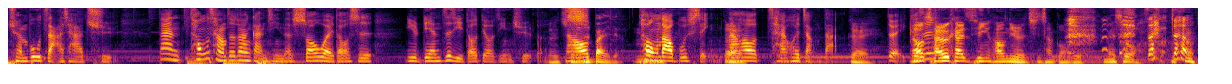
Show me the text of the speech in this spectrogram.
全部砸下去。但通常这段感情的收尾都是你连自己都丢进去了，然后痛到不行，然后才会长大。对对，然后才会开始听《好女人情场攻略》。没错，真的，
